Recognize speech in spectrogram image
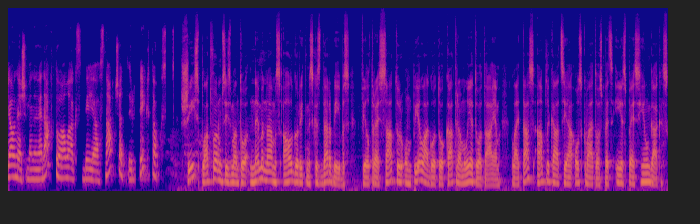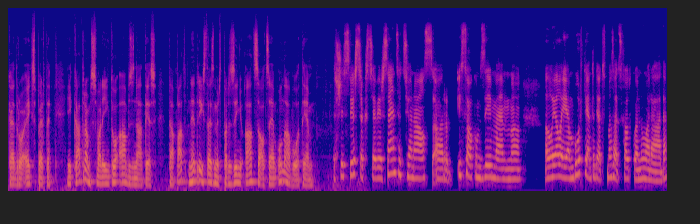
Jauniešiem vien aktuālāks bija Snapchat, ir TikToks. Šīs platformas izmanto nemanāmas algoritmiskas darbības, filtrē saturu un pielāgo to katram lietotājam, lai tas aplikācijā uzkvētos pēc iespējas ilgāk, skaidro eksperte. Ik katram svarīgi to apzināties. Tāpat nedrīkst aizmirst par ziņu atsaucēm un avotiem. Šis virsraksts jau ir sensacionāls ar izsaukuma zīmēm, uh, lielajiem burtiem, tad jau tas mazliet kaut ko norāda.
